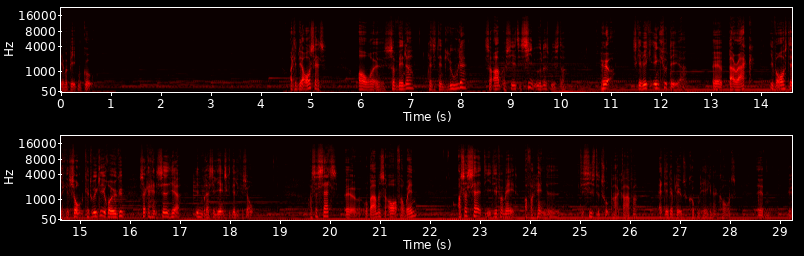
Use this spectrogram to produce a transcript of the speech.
jeg må bede dem gå. Og det bliver oversat, og øh, så vender præsident Lula sig om og siger til sin udenrigsminister, hør, skal vi ikke inkludere øh, Barack i vores delegation? Kan du ikke lige rykke? Så kan han sidde her i den brasilianske delegation. Og så satte øh, Obama sig over for Wen, og så sad de i det format og forhandlede de sidste to paragrafer af det, der blev til Copenhagen Accord øh, øh,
